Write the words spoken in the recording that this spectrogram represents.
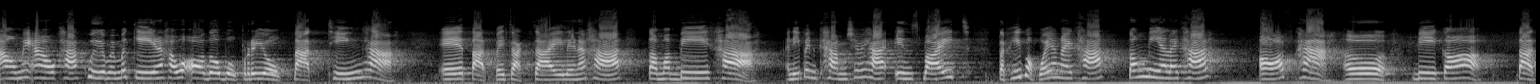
เอาไม่เอาคะ คุยกันไปเมื่อกี้นะคะ ว่า although บวกประโยคตัดทิ้งค่ะ A ตัดไปจากใจเลยนะคะ ต่อมา B ค่ะ อันนี้เป็นคำใช่ไหมคะ in spite แต่พี่บอกว่ายังไงคะ ต้องมีอะไรคะ of ค่ะ เออ B ก็ตัด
